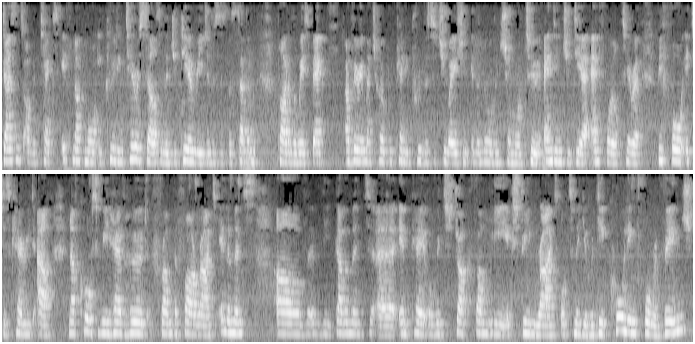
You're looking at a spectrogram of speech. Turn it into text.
dozens of attacks, if not more, including terror cells in the Judea region. This is the southern hmm. part of the West Bank I very much hope we can improve the situation in the northern Shomron too and in Judea and foil terror before it is carried out. Now of course we have heard from the far right elements of the government, uh, MK Orit Struck from the extreme right, Otzma Yehudit, calling for revenge.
